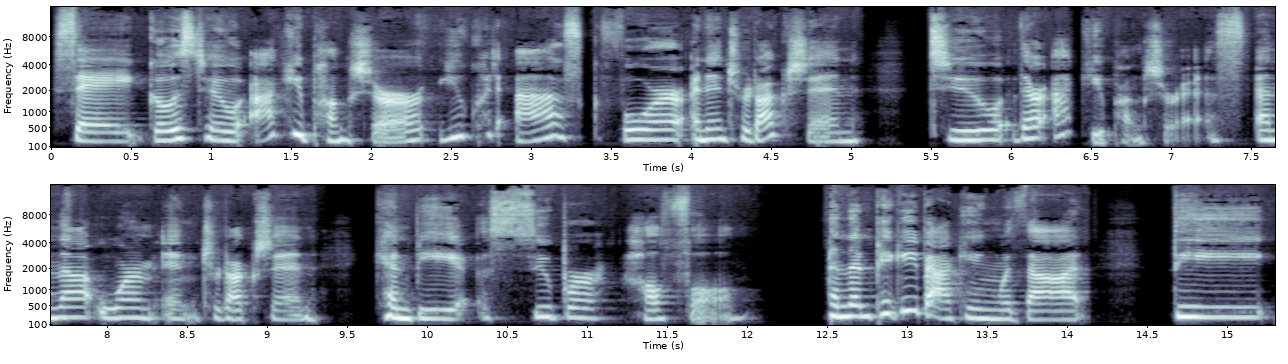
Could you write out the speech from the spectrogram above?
say, goes to acupuncture, you could ask for an introduction to their acupuncturist. And that warm introduction can be super helpful. And then piggybacking with that, the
